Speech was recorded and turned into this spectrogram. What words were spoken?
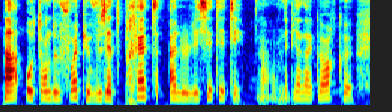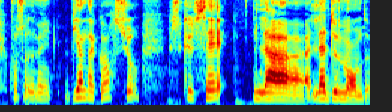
pas autant de fois que vous êtes prête à le laisser téter. Hein. On est bien d'accord que soit bien d'accord sur ce que c'est la, la demande.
